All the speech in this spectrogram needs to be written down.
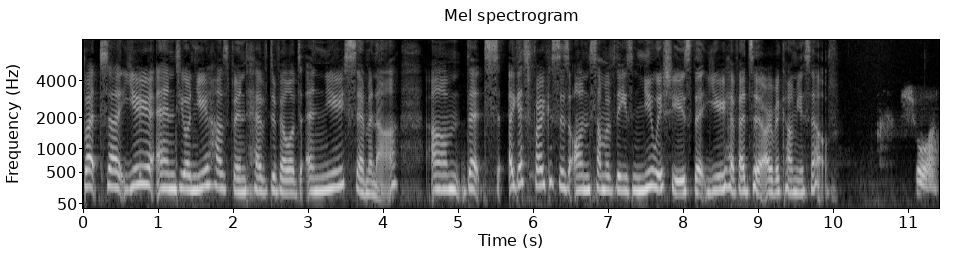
But uh, you and your new husband have developed a new seminar um, that I guess focuses on some of these new issues that you have had to overcome yourself. Sure.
